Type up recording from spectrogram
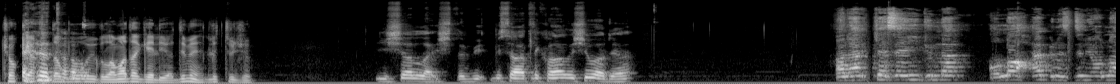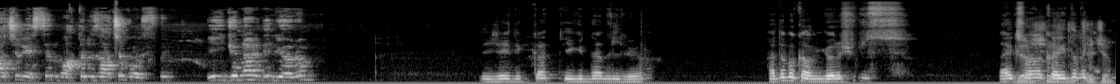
Çok yakında Tamam. bu uygulama da geliyor değil mi Lütfücüm? İnşallah işte bir, bir saatlik falan işi var ya. Hani herkese iyi günler. Allah hepinizin yolunu açık etsin. Bahtınız açık olsun. İyi günler diliyorum. DJ dikkat iyi günler diliyor. Hadi bakalım görüşürüz. Belki sonra Görüşürüz kayıta da Lütfücüğüm.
